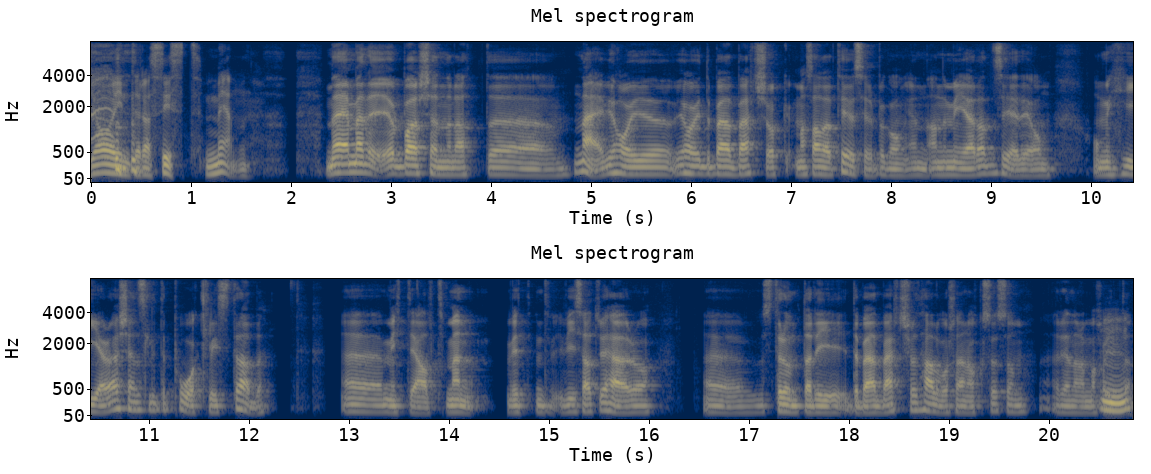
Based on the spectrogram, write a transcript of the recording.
Jag är inte rasist, men Nej, men jag bara känner att... eh, nej, vi har, ju, vi har ju The Bad Batch och massa andra tv-serier på gång. En animerad serie om, om Hera känns lite påklistrad. eh, mitt i allt. Men vet, vi satt ju här och eh, struntade i The Bad Batch för ett halvår sedan också som rena rama skiten. Mm.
